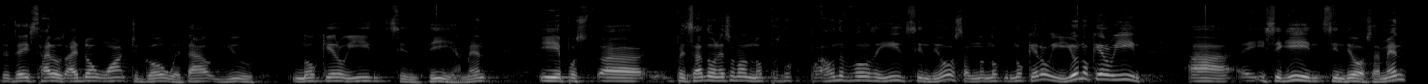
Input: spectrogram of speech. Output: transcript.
today's title is I don't want to go without you. No quiero ir sin ti. Amén. Y pues ah, pensando en eso, hermano, no, pues no, ¿a dónde podemos ir sin Dios? No, no, no quiero ir. Yo no quiero ir ah, y seguir sin Dios. Amén.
